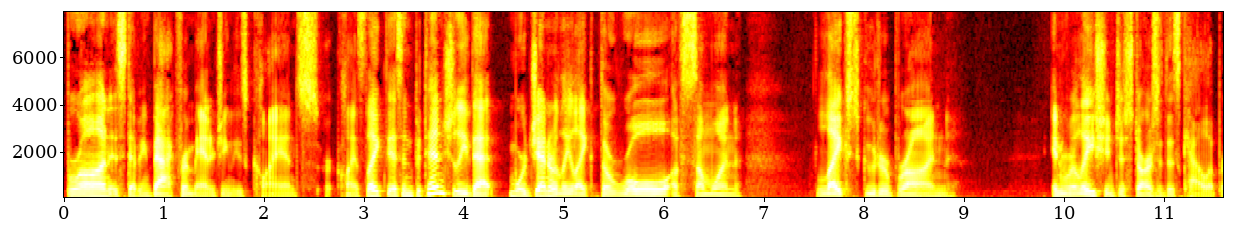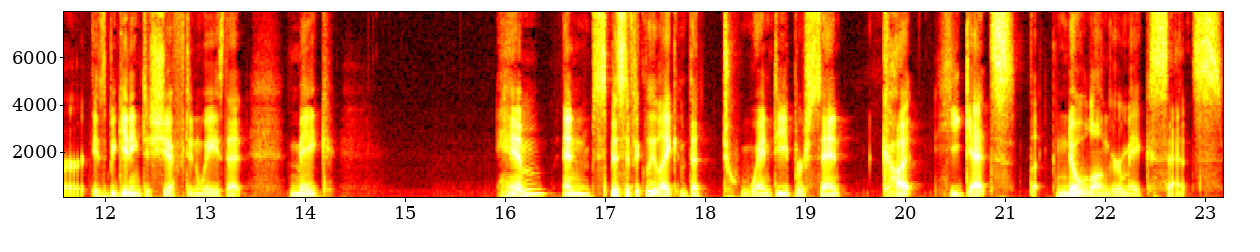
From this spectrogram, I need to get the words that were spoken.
Braun is stepping back from managing these clients or clients like this and potentially that more generally like the role of someone like Scooter Braun in relation to stars of this caliber is beginning to shift in ways that make him and specifically like the 20% cut he gets like no longer makes sense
